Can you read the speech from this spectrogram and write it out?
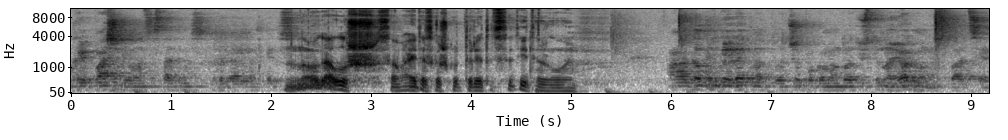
kaip Vašingtono atsistatymas, kada galime tikėtis? Nu, gal už savaitės kažkur turėtų atstatyti, aš galvoju. A, galbūt galėtumėt plačiau pakomentuoti Justino Jogmano situaciją.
